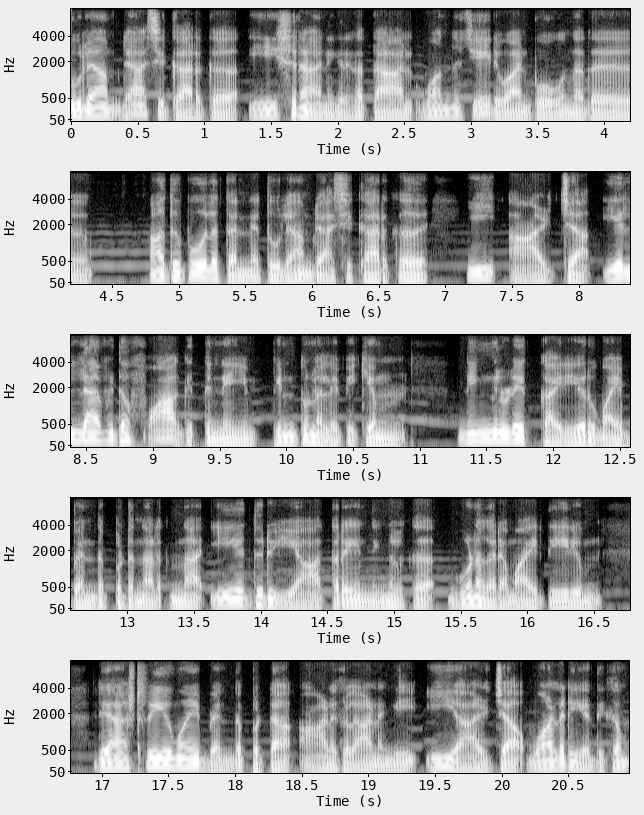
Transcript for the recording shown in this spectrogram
തുലാം രാശിക്കാർക്ക് ഈശ്വര അനുഗ്രഹത്താൽ വന്നു ചേരുവാൻ പോകുന്നത്. അതുപോലെ തന്നെ തുലാം രാശിക്കാർക്ക് ഈ ആഴ്ച എല്ലാവിധ ഭാഗ്യത്തിന്റെയും പിന്തുണ ലഭിക്കും. നിങ്ങളുടെ കരിയറുമായി ബന്ധപ്പെട്ട് നടത്തുന്ന ഏതൊരു യാത്രയും നിങ്ങൾക്ക് ഗുണകരമായി തീരും. രാഷ്ട്രീയവുമായി ബന്ധപ്പെട്ട ആളുകളാണെങ്കിൽ ഈ ആഴ്ച വളരെയധികം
